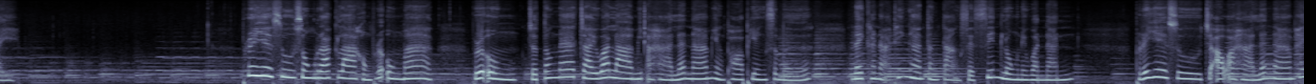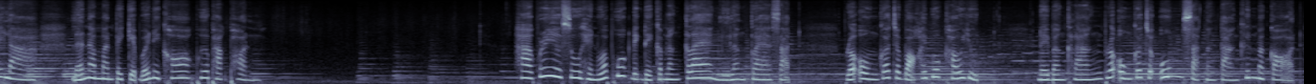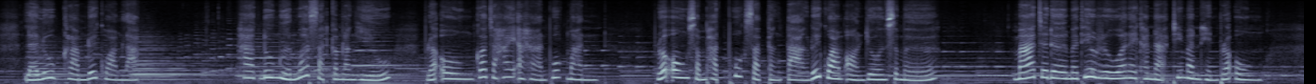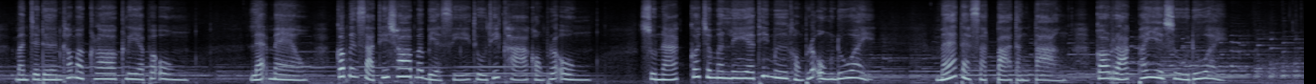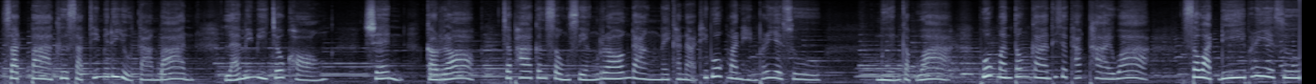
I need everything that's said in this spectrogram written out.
พระเยซูทรงรักลาของพระองค์มาก พระองค์จะต้องแน่ใจว่าลามีอาหารและน้ำอย่างพอเพียงเสมอ ในขณะที่งานต่างๆ เสร็จสิ้นลงในวันนั้น พระเยซูจะเอาอาหารและน้ำให้ลา และนำมันไปเก็บไว้ในคอกเพื่อพักผ่อน หากพระเยซูเห็นว่าพวกเด็กๆกำลังแกล้งหรือลังแกลสัตว์ พระองค์ก็จะบอกให้พวกเขาหยุด ในบางครั้งพระองค์ก็จะอุ้มสัตว์ต่างๆขึ้นมากอด และลูบคลำด้วยความรัก หากดูเหมือนว่าสัตว์กำลังหิว พระองค์ก็จะให้อาหารพวกมัน พระองค์สัมผัสพวกสัตว์ต่างๆ ด้วยความอ่อนโยนเสมอ ม้าจะเดินมาที่รั้วในขณะที่มันเห็นพระองค์ มันจะเดินเข้ามาคลอเคลียพระองค์ และแมวก็เป็นสัตว์ที่ชอบมาเบียดสีถูที่ขาของพระองค์ สุนัขกก็จะมาเลียที่มือของพระองค์ด้วย แม้แต่สัตว์ป่าต่างๆ ก็รักพระเยซูด้วย สัตว์ป่าคือสัตว์ที่ไม่ได้อยู่ตามบ้าน และไม่มีเจ้าของ เช่น กระรอกจะพากันส่งเสียงร้องดังในขณะที่พวกมันเห็นพระเยซู เหมือนกับว่า พวกมันต้องการที่จะทักทายว่า สวัสดีพระเยซู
